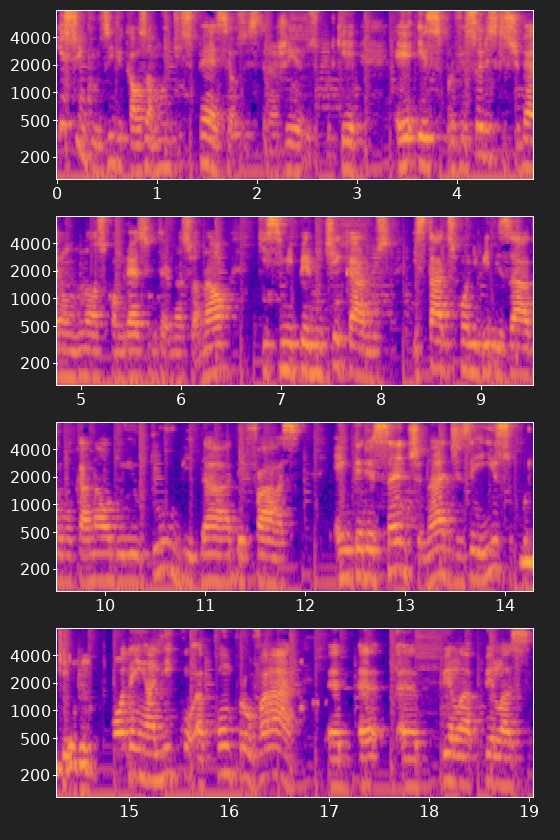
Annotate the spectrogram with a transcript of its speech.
Isso, inclusive, causa muita espécie aos estrangeiros, porque esses professores que estiveram no nosso Congresso Internacional, que, se me permitir, Carlos, está disponibilizado no canal do YouTube da Defaz. É interessante né, dizer isso, porque podem ali comprovar é, é, é, pela, pelas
